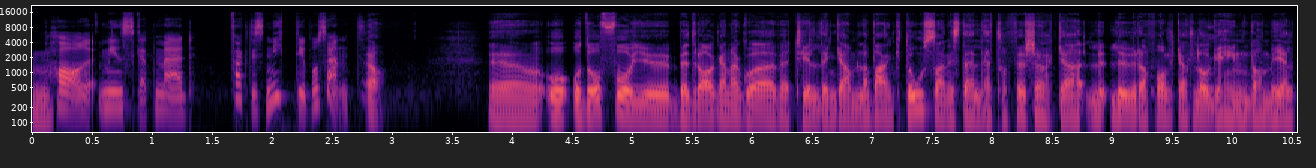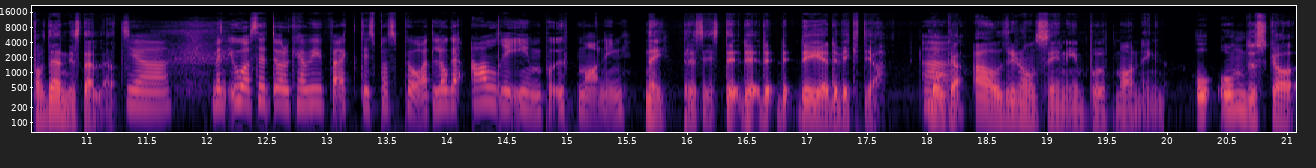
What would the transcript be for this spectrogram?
Mm. har minskat med faktiskt 90 procent. Ja. Eh, och, och då får ju bedragarna gå över till den gamla bankdosan istället och försöka lura folk att logga in dem med hjälp av den istället. Ja, men oavsett då kan vi faktiskt passa på att logga aldrig in på uppmaning. Nej, precis. Det, det, det, det är det viktiga. Logga aldrig någonsin in på uppmaning. Och om du ska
